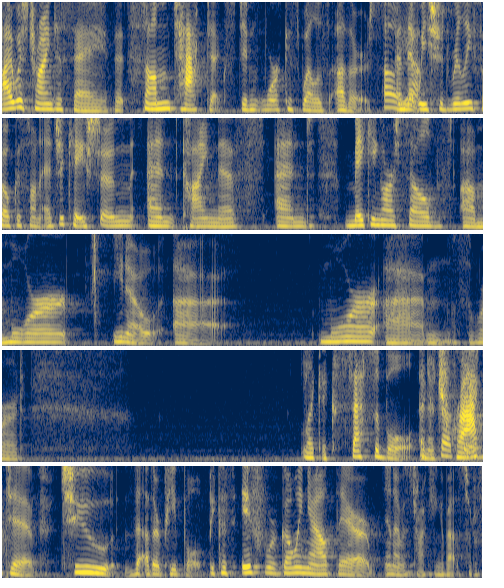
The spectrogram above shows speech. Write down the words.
I was trying to say that some tactics didn't work as well as others, Oh, and yeah. that we should really focus on education and kindness and making ourselves um, more, you know, uh, more um, what's the word? Like accessible and Accepting. attractive to the other people because if we're going out there and i was talking about sort of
